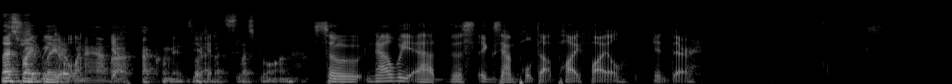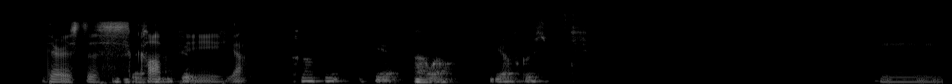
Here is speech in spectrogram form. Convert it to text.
Let's write later when I have Yeah. a, a commit. Yeah, Okay. let's let's go on. So now we add this example.py file in there. There's this matter. copy, yeah. Copy here. Oh well, yeah, of course. Mm,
